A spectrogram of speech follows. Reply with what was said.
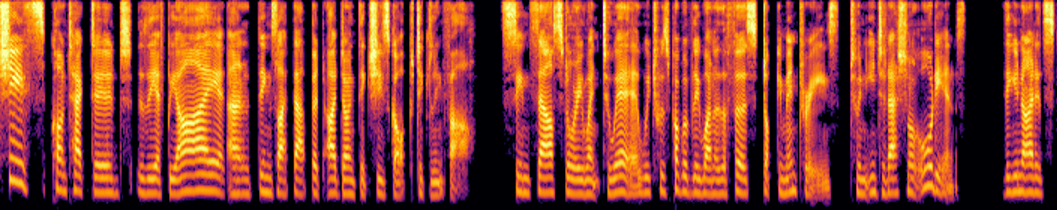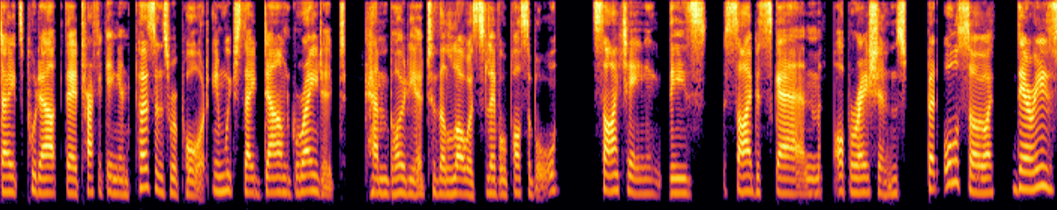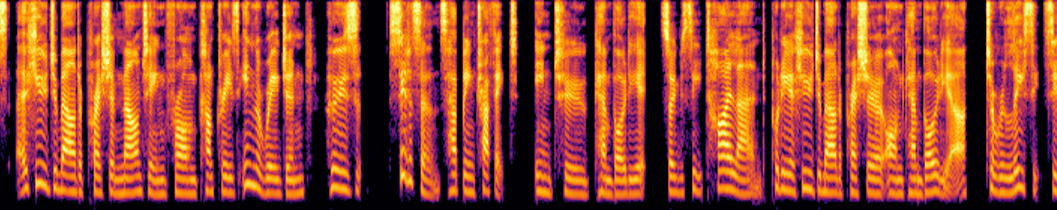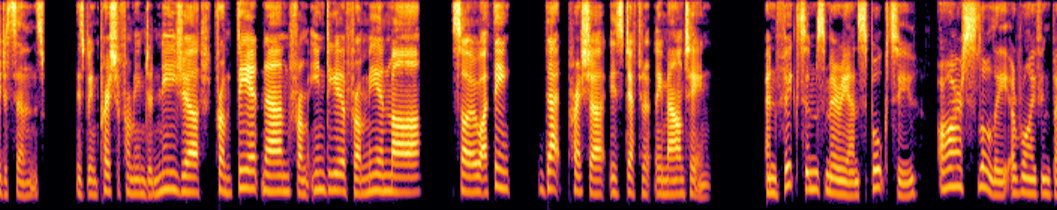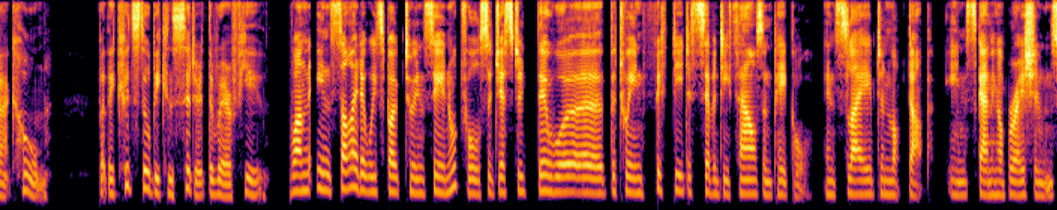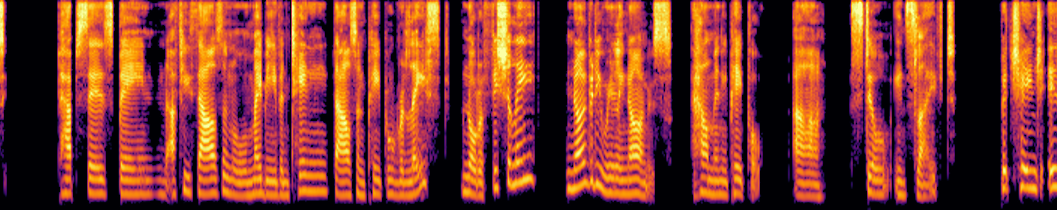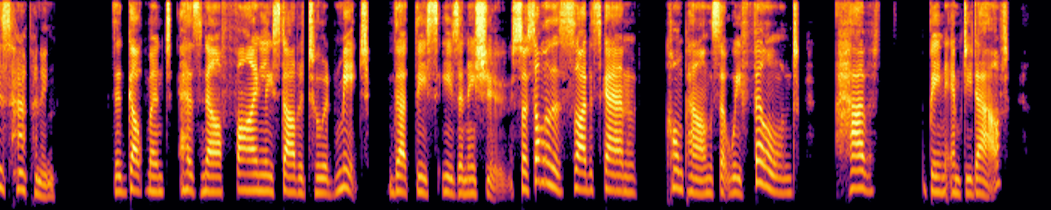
She's contacted the FBI and things like that, but I don't think she's got particularly far. Since our story went to air, which was probably one of the first documentaries to an international audience, the United States put out their trafficking in persons report in which they downgraded Cambodia to the lowest level possible, citing these cyber scam operations. But also, there is a huge amount of pressure mounting from countries in the region whose citizens have been trafficked into Cambodia. So you see Thailand putting a huge amount of pressure on Cambodia to release its citizens. There's been pressure from Indonesia, from Vietnam, from India, from Myanmar. So I think that pressure is definitely mounting. And victims Mary Ann spoke to are slowly arriving back home but they could still be considered the rare few. One insider we spoke to in Sihanoukville suggested there were between 50 to 70,000 people enslaved and locked up in scamming operations. Perhaps there's been a few thousand or maybe even 10,000 people released, not officially. Nobody really knows how many people are still enslaved. But change is happening the government has now finally started to admit that this is an issue. So some of the cyber scam compounds that we filmed have been emptied out.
